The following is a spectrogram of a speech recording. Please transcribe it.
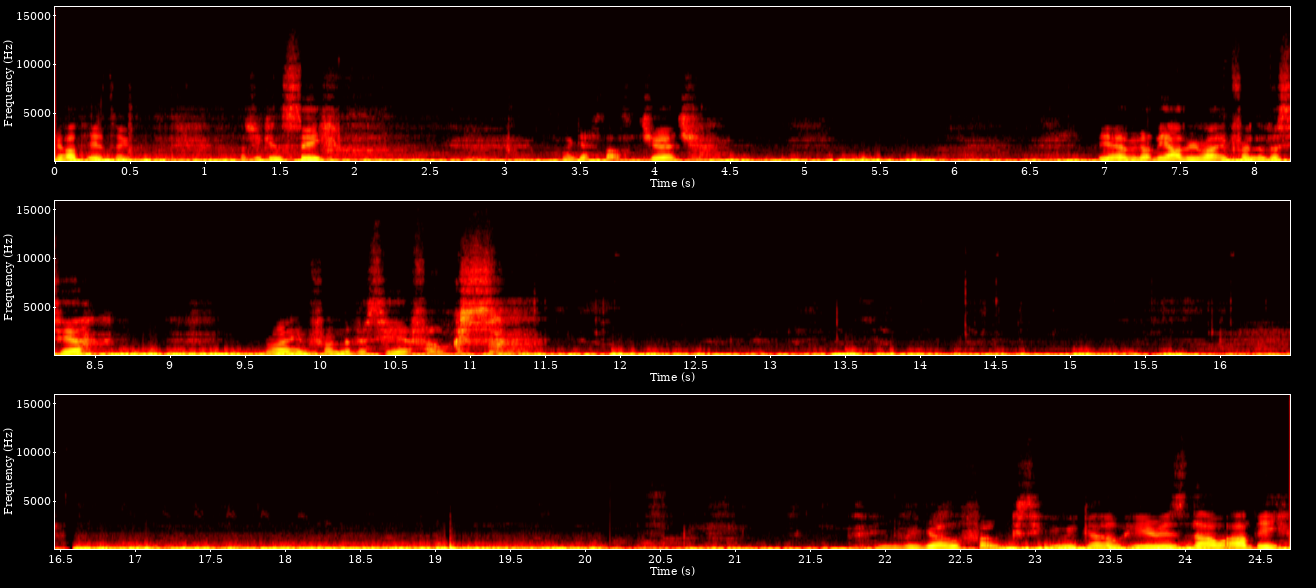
Huge graveyard here too, as you can see. I guess that's a church. Yeah, we've got the abbey right in front of us here. Right in front of us here, folks. Here we go, folks. Here we go. Here is Thou Abbey.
